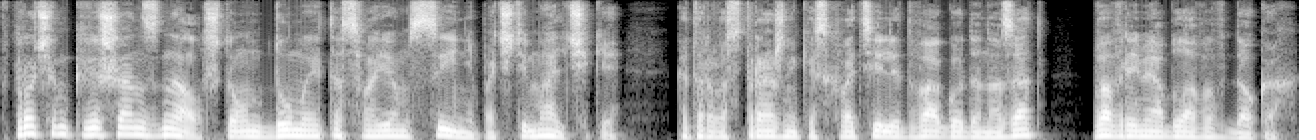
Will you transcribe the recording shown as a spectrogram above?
Впрочем, Квишан знал, что он думает о своем сыне, почти мальчике, которого стражники схватили два года назад во время облавы в доках.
